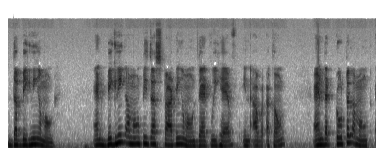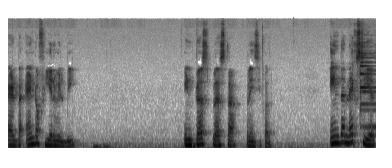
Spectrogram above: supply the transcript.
the beginning amount and beginning amount is the starting amount that we have in our account and the total amount at the end of year will be interest plus the principal in the next years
